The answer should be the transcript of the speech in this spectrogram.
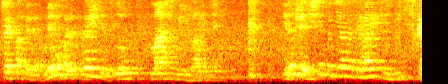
překvapivého. Mimochodem, každý ten sloup má svůj hlavici. Jenomže, když se podíváme na ty hlavici zblízka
